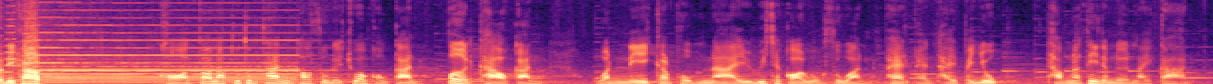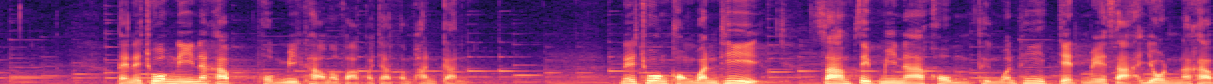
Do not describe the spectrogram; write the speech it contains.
วัสดีครับ ขอต้อนรับทุกๆ ท่านเข้าสู่ในช่วงของการเปิดข่าวกัน วันนี้กระผมนายวิชกรวงสุวรรณแพทย์แผนไทยประยุกต์ทำหน้าที่ดำเนินรายการ แต่ในช่วงนี้นะครับ ผมมีข่าวมาฝากประชาสัมพันธ์กัน ในช่วงของวันที่ 30 มีนาคมถึงวันที่ 7 เมษายนนะครับ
